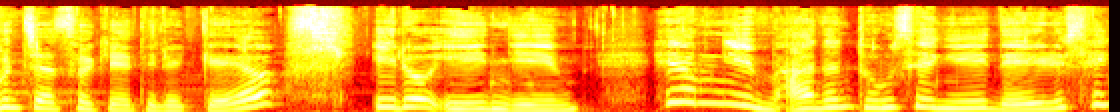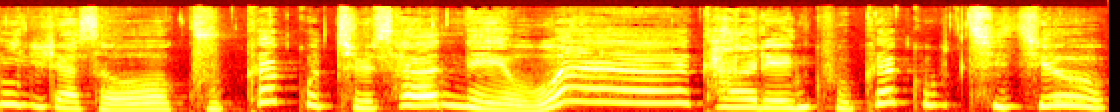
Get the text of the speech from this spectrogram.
문자 소개해 드릴게요. 1522님, 혜영님, 아는 동생이 내일 생일이라서 국화꽃을 사왔네요. 와, 가을엔 국화꽃이죠.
